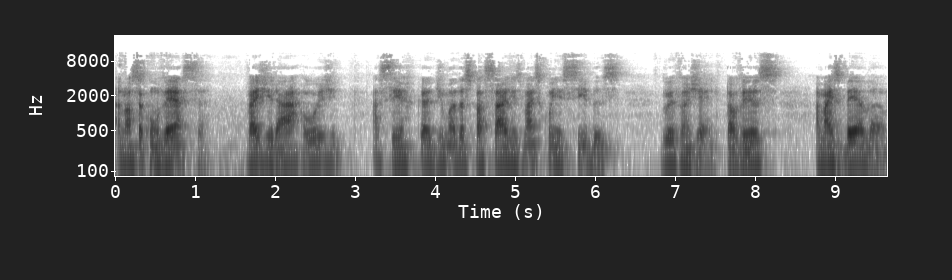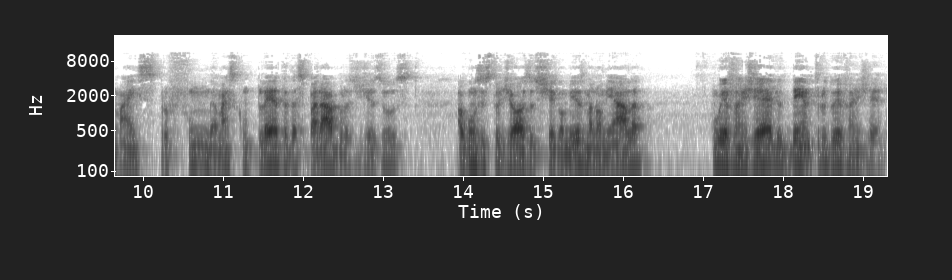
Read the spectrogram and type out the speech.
a nossa conversa vai girar hoje acerca de uma das passagens mais conhecidas do Evangelho, talvez a mais bela, mais profunda, mais completa das parábolas de Jesus. Alguns estudiosos chegam mesmo a nomeá-la o Evangelho dentro do Evangelho.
